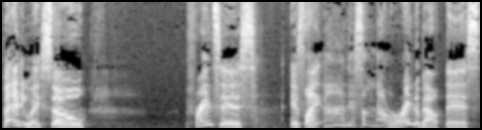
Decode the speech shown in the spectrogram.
But anyway, so Frances is like, ah, there's something not right about this.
